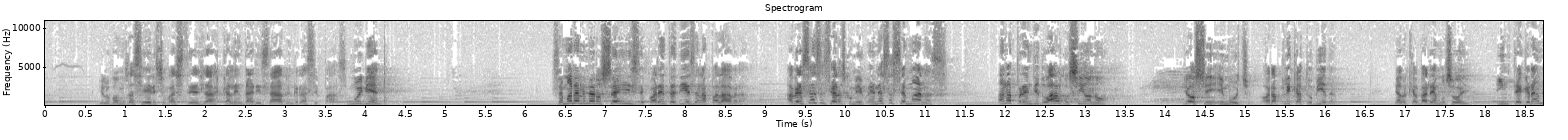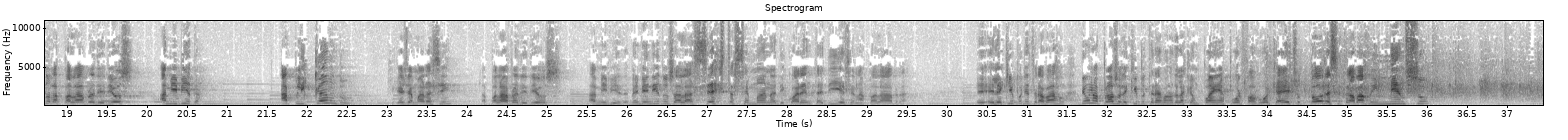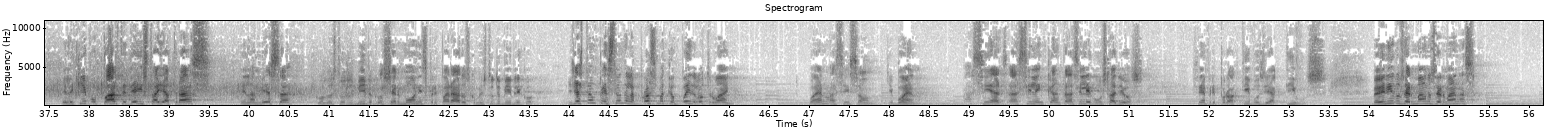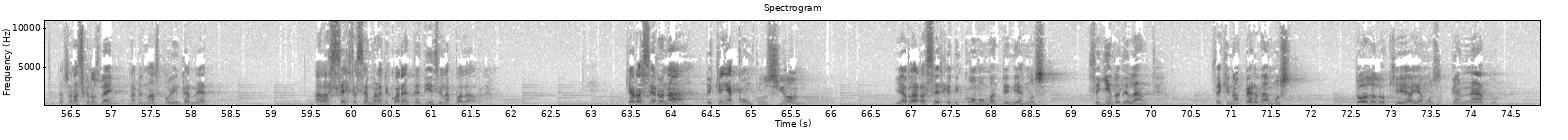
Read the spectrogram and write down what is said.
E lo vamos a hacer, isso vai estar já calendarizado em Graça e Paz. Muito bem. Semana número 6 de 40 dias na palavra. A ver, sean sinceros comigo. En essas semanas, ¿han aprendido algo, sim ou não? Eu sim, e muito. Agora, aplica a tu vida. É o que hablaremos hoje. Integrando a palavra de Deus a minha vida. Aplicando, se quer chamar assim, a palavra de Deus a minha vida. Bem-vindos à sexta semana de 40 dias na palavra. El equipo de trabajo, dê un aplauso al equipo de trabajo de la campaña, por favor, que ha hecho todo ese trabajo inmenso. El equipo, parte de ahí está ahí atrás, en la mesa, con los estudios bíblicos, sermones preparados como estudio bíblico, y ya están pensando en la próxima campaña del otro año. Bueno, así son, qué bueno. Así, así le encanta, así le gusta a Dios. Siempre proactivos y activos. Bienvenidos hermanos y hermanas, personas que nos ven, una vez más por internet a la sexta semana de 40 días en la palabra. Quiero hacer una pequeña conclusión y hablar acerca de cómo mantenernos siguiendo adelante. O sea, que no perdamos todo lo que hayamos ganado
